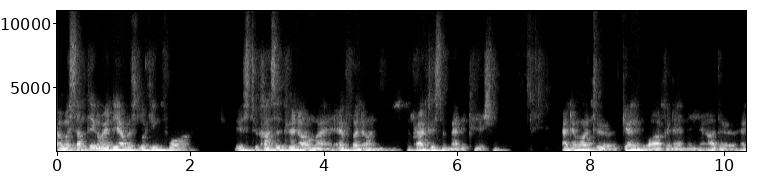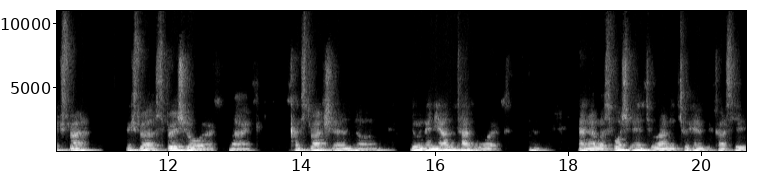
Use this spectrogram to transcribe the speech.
I was something already I was looking for is to concentrate all my effort on the practice of meditation. I don't want to get involved in any other extra extra spiritual work like construction or doing any other type of work. And I was fortunate to run into him because he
